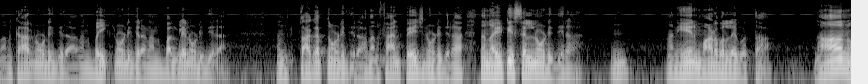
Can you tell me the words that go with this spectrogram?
ನನ್ನ ಕಾರ್ ನೋಡಿದ್ದೀರಾ ನನ್ನ ಬೈಕ್ ನೋಡಿದ್ದೀರಾ ನನ್ನ ಬಂಗ್ಲೆ ನೋಡಿದ್ದೀರಾ ನನ್ನ ತಾಕತ್ ನೋಡಿದ್ದೀರಾ ನನ್ನ ಫ್ಯಾನ್ ಪೇಜ್ ನೋಡಿದ್ದೀರಾ ನನ್ನ ಐ ಟಿ ಸೆಲ್ ನೋಡಿದ್ದೀರಾ ನಾನು ಏನು ಮಾಡಬಲ್ಲೆ ಗೊತ್ತಾ? ನಾನು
